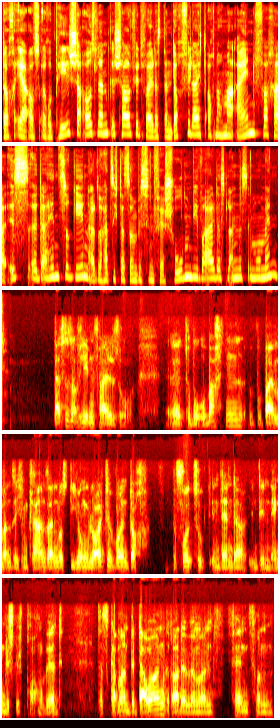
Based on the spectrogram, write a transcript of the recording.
doch eher aufs europäische Ausland geschaut wird, weil das dann doch vielleicht auch noch mal einfacher ist, äh, dahin zu gehen? Also hat sich das so ein bisschen verschoben, die Wahl des Landes im Moment? Das ist auf jeden Fall so äh, zu beobachten, wobei man sich im Klaren sein muss, die jungen Leute wollen doch bevorzugt in Länder, in denen Englisch gesprochen wird. Das kann man bedauern, gerade wenn man Fan von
